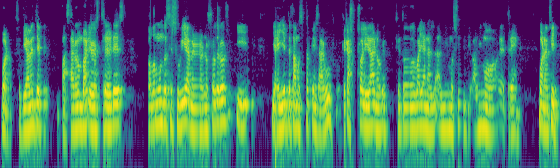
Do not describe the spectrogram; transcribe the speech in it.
Bueno, efectivamente pasaron varios trenes, todo el mundo se subía menos nosotros y, ahí empezamos a pensar, uff, qué casualidad ¿no? que, todos vayan al, mismo sitio, al mismo eh, tren. Bueno, en fin,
